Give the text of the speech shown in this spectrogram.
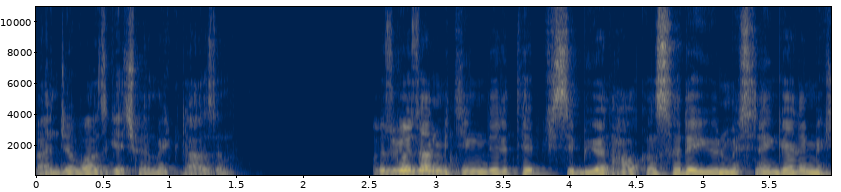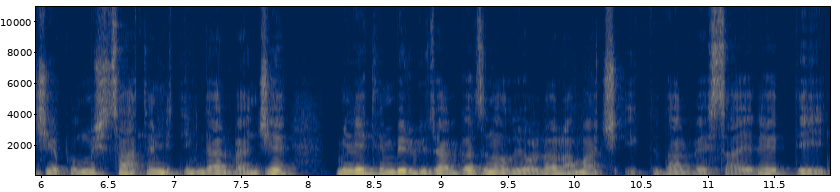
bence vazgeçmemek lazım. Özgür Özel mitingleri tepkisi büyüyen halkın saraya yürümesini engellemek için yapılmış sahte mitingler bence. Milletin bir güzel gazını alıyorlar. Amaç iktidar vesaire değil.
